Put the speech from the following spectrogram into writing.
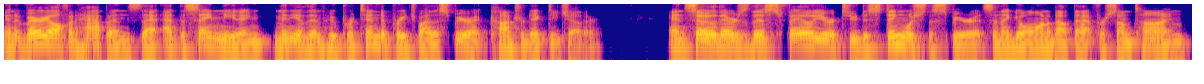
and it very often happens that at the same meeting, many of them who pretend to preach by the Spirit contradict each other. And so there's this failure to distinguish the spirits, and they go on about that for some time.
